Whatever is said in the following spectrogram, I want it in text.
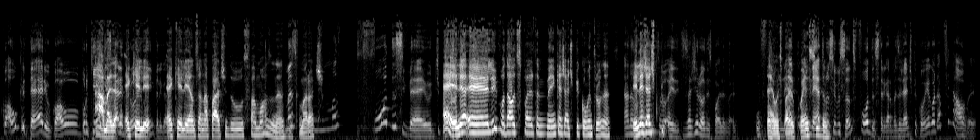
qual o critério? Qual. Por que ah, mas é que ele. tá é que ele entra na parte dos famosos, né? Mas, Dos camarote. mas foda-se, velho. Tipo, É, ele é ele, vou dar outro spoiler também, que a Jade Picon entrou, né? ah, não, ele é aí tu exagerou no spoiler, velho. O, É, o spoiler neto, conhecido. O neto do Silvio Santos, foda-se, tá ligado? Mas a Jade Picon ia guardar pro final, velho.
